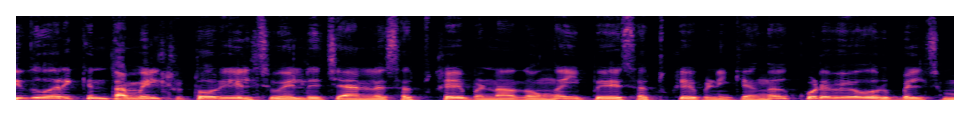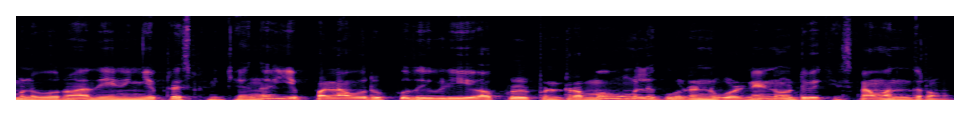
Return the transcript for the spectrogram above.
இது வரைக்கும் தமிழ் டுட்டோரியல்ஸ் வேல்டு சேனலை சப்ஸ்கிரைப் பண்ணாதவங்க இப்போயே சப்ஸ்கிரைப் பண்ணிக்கோங்க. கூடவே ஒரு பெல் சிம்பிள் வரும் அதையும் நீங்கள் ப்ரெஸ் பண்ணிக்கோங்க. இப்போல்லாம் ஒரு புது வீடியோ அப்லோட் பண்ணுறோமோ உங்களுக்கு உடனுக்குடனே நோட்டிஃபிகேஷனாக வந்துடும்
